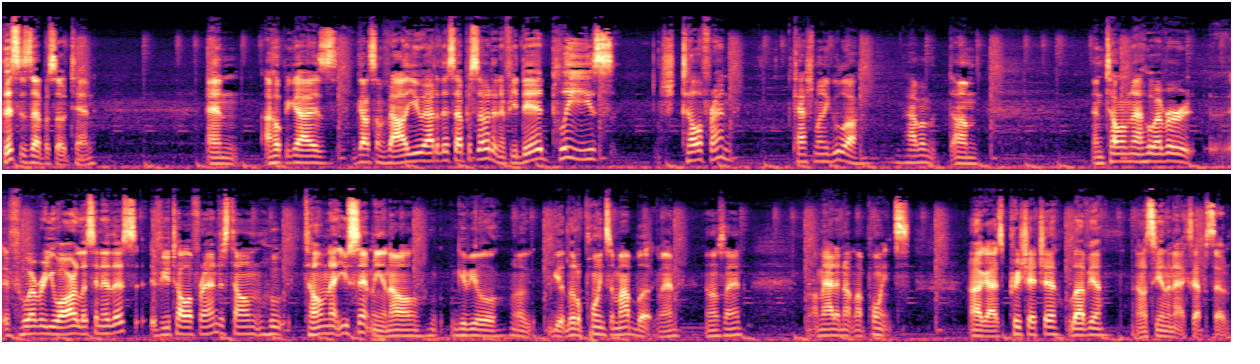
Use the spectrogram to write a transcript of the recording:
This is episode 10. And I hope you guys got some value out of this episode. And if you did, please tell a friend, Cash Money Gula, have them, um, and tell them that whoever, if whoever you are listening to this, if you tell a friend, just tell them who, tell them that you sent me, and I'll give you a, get little points in my book, man. You know what I'm saying? I'm adding up my points. All right, guys, appreciate you, love you, and I'll see you in the next episode.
